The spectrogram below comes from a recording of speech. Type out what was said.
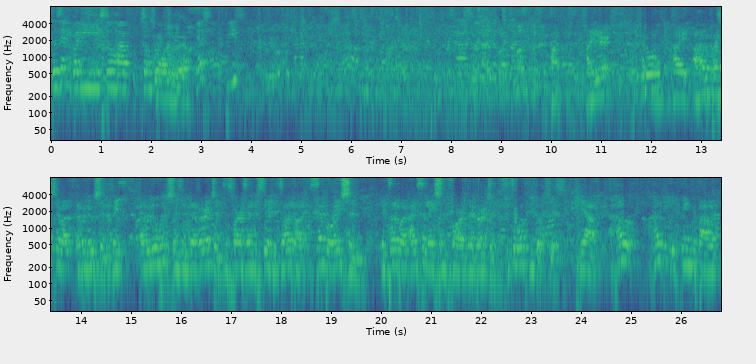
Does anybody still have some Someone over questions? there. Yes, please. Hi there. Hello. Hi, I have a question about evolution. I mean, evolution and divergence, as far as I understood, it's all about separation. It's all about isolation for divergence. It's about leaders, yes. Yeah. How how do you think about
